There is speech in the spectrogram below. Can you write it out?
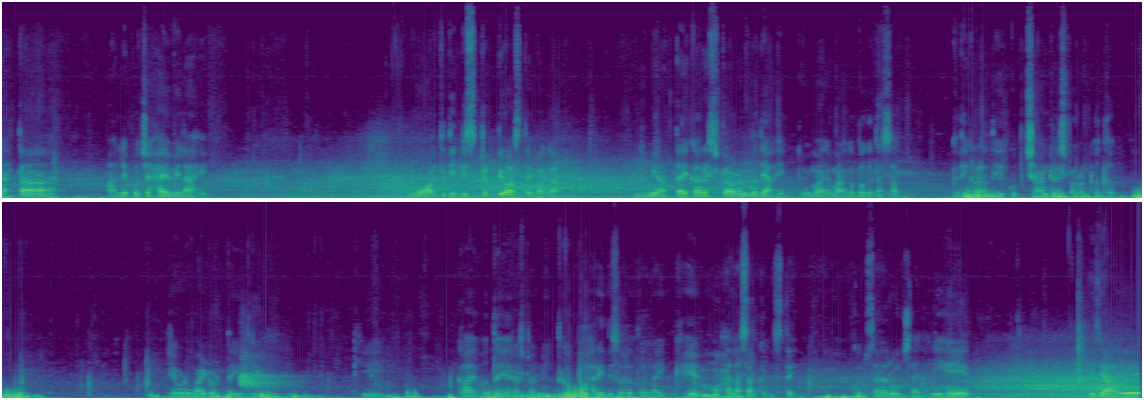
मी आता आलेपोच्या हायवेला आहे. वॉर किती डिस्ट्रक्टिव्ह असतंय बघा. म्हणजे मी आता एका रेस्टॉरंटमध्ये आहे. तुम्ही माझ्या मागं बघत असाल. कधी काळात हे खूप छान रेस्टॉरंट होतं. म्हणजे एवढं वाईट वाटतं इथे की काय होतं हे रेस्टॉरंट इतकं भारी दिसत होतं. लाईक हे महालासारखं दिसतंय. खूप साऱ्या रूम्स आहेत. आणि हे हे जे आहे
